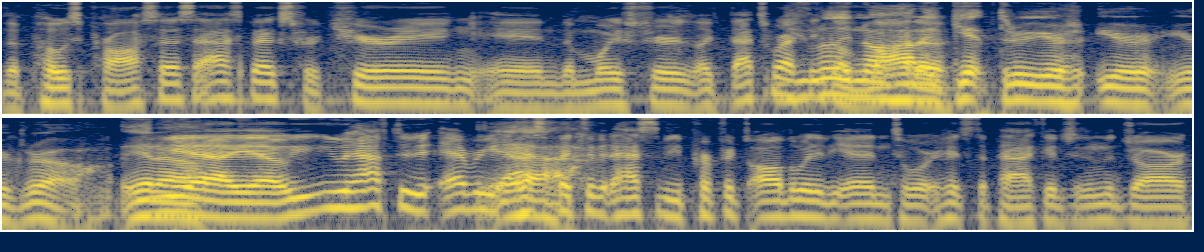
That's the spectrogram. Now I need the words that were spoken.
the post-process aspects for curing and the moisture like that's where I you think really know how to of, get through your your your grow. You know, yeah, yeah. You- have to every Yeah. aspect of it has to be perfect all the way to the end to where it hits the package in the jar,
